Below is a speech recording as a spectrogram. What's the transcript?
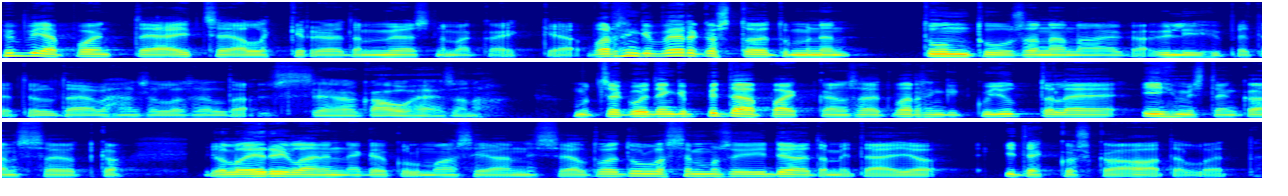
Hyviä pointteja itse allekirjoitan myös nämä kaikkea. Varsinkin verkostoituminen tuntuu sanana aika ylihypetetyltä ja vähän sellaiselta. Se on kauhea sana. Mutta se kuitenkin pitää paikkansa, että varsinkin kun juttelee ihmisten kanssa, jotka, joilla on erilainen näkökulma asiaan, niin sieltä voi tulla semmoisia ideoita, mitä ei ole itse koskaan ajatellut. Että,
